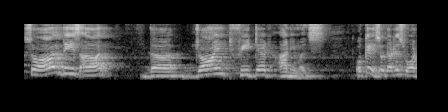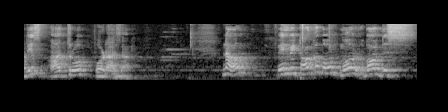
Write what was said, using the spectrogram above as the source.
So all these are the joint feeted animals. Okay, so that is what these arthropodas are. Now, when we talk about more about this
